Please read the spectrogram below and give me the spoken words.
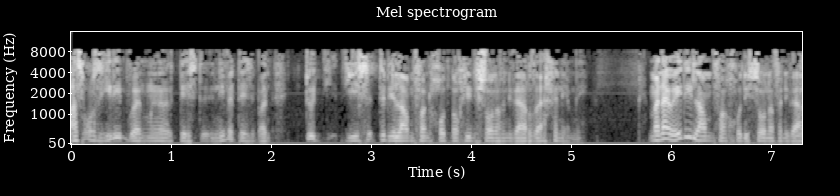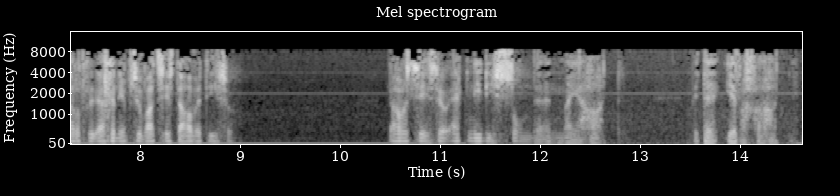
as ons hierdie woning test, nieuwe test, want toe, Jesus, toe die lam van God nog nie die sonde van die wereld weggeneem nie. Maar nou het die lam van God die sonde van die wereld weggeneem, so wat sê David hier so? David sê, so ek nie die sonde in my haat, met die eeuwige haat nie.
